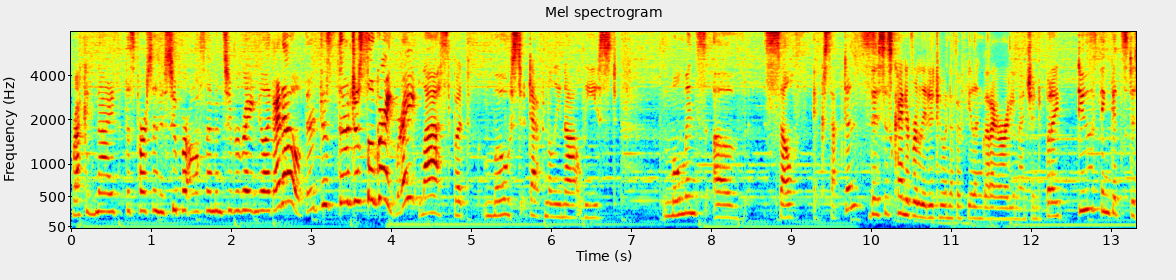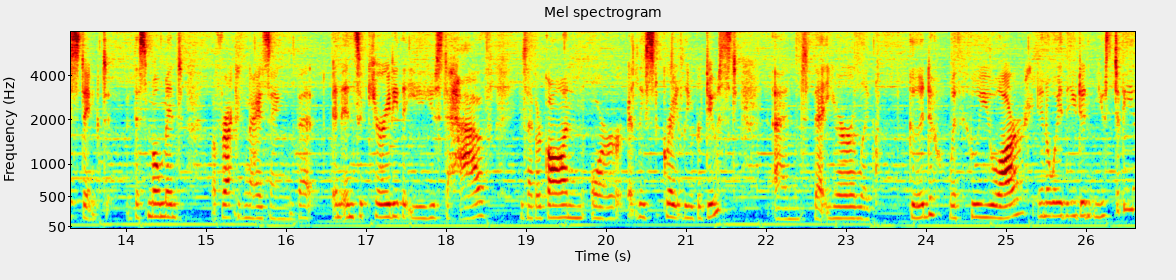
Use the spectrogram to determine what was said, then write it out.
recognize that this person is super awesome and super great and you're like, I know, they're just, they're just so great, right? Last but most definitely not least, moments of self-acceptance. This is kind of related to another feeling that I already mentioned, but I do think it's distinct. This moment of recognizing that an insecurity that you used to have is either gone or at least greatly reduced and that you're like good with who you are in a way that you didn't used to be,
